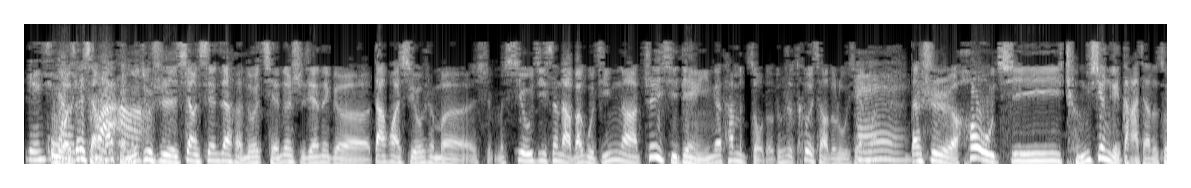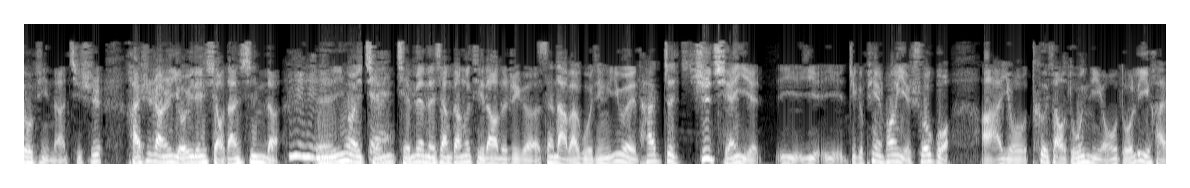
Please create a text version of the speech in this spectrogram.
联系我在想，它可能就是像现在很多前段时间那个《大话西游》什么什么《西游记》三打白骨精啊这些电影，应该他们走的都是特效的路线嘛。哎但是后期呈现给大家的作品呢，其实还是让人有一点小担心的。嗯，因为前前面的像刚刚提到的这个三打白骨精，因为他这之前也也也也这个片方也说过啊，有特效多多牛多厉害，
